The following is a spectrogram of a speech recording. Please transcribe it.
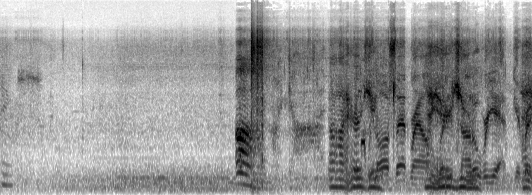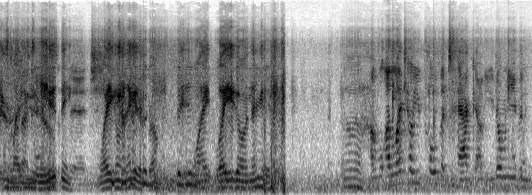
Thanks. Oh my god. Oh, I heard We you. lost that I round, but heard it's not you. over yet. Get I ready heard for Why the you next one. shoot me? Bitch. Why you going negative, bro? Why why are you going negative? Uh, I, I like how you pulled the tack out. You don't even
